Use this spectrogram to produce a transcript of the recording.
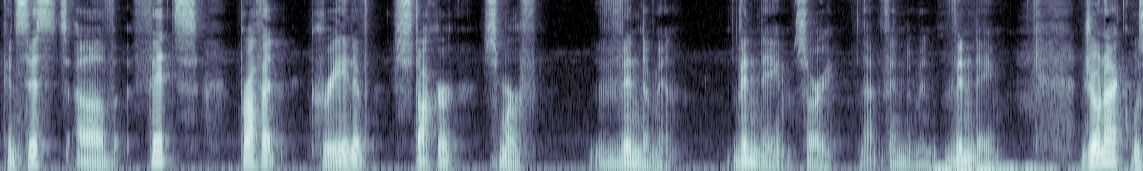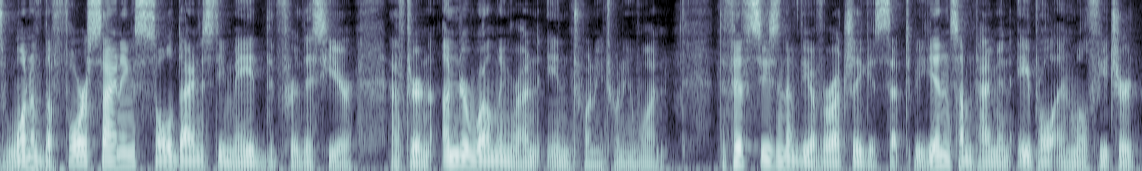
consists of Fitz, Profit, Creative, Stalker, Smurf, Vindamin. Vindame, sorry, not Vindamin, Vindame. JJoNak was one of the four signings Seoul Dynasty made for this year after an underwhelming run in 2021. The fifth season of the Overwatch League is set to begin sometime in April and will feature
